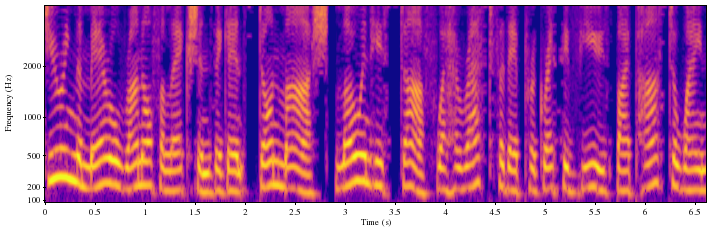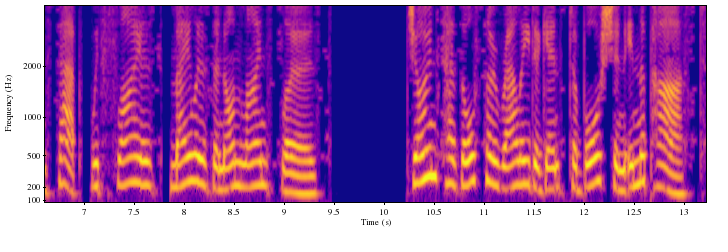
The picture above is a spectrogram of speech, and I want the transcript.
During the mayoral runoff elections against Don Marsh, Lowe and his staff were harassed for their progressive views by Pastor Wayne Sapp, with flyers, mailers and online slurs. Jones has also rallied against abortion in the past.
